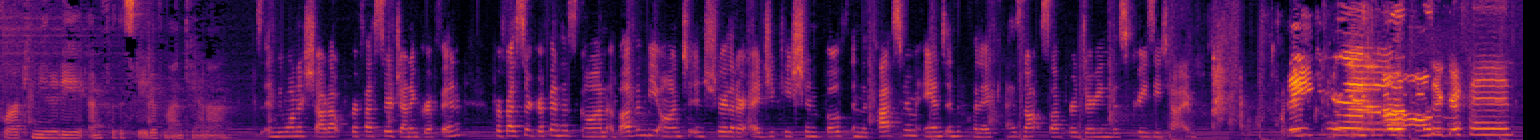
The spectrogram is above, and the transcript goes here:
for our community, and for the state of Montana. And we want to shout out Professor Jenna Griffin. Professor Griffin has gone above and beyond to ensure that our education, both in the classroom and in the clinic, has not suffered during this crazy time. Thank you, Professor Griffin.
